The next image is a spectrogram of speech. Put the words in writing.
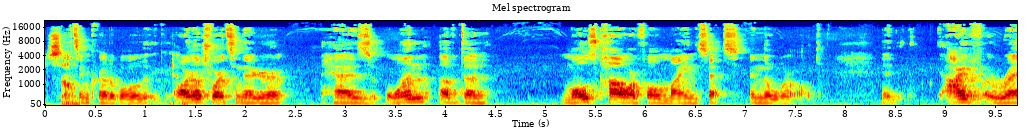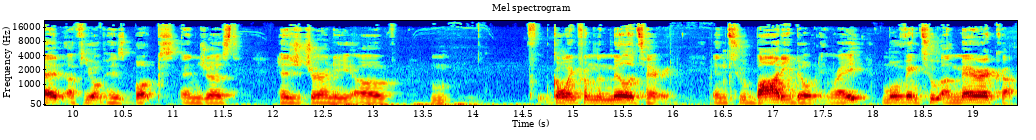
So that's incredible. Yeah. Arnold Schwarzenegger has one of the most powerful mindsets in the world. I've read a few of his books and just his journey of going from the military into bodybuilding, right? Moving to America,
